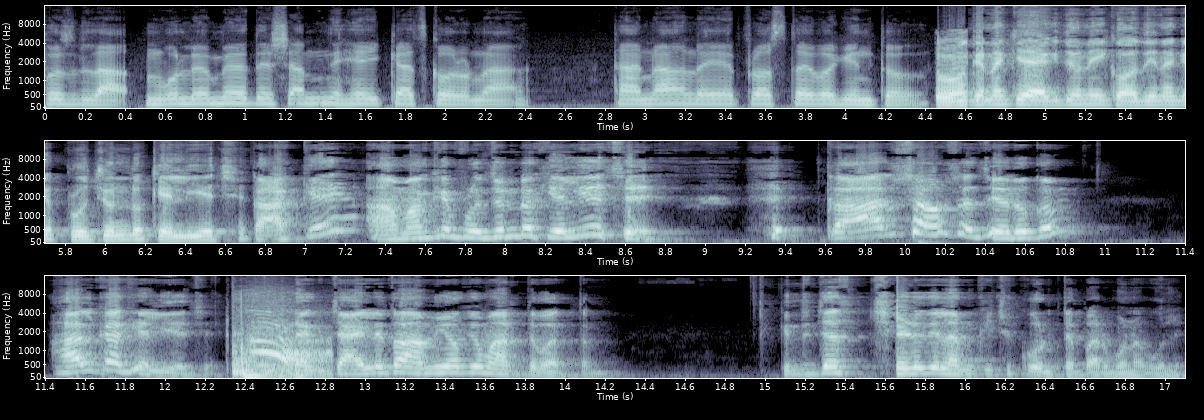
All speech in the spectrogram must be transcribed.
বুঝলা বলে মেয়েদের সামনে এই কাজ করো না। তা না হলে প্রস্তাব কিন্তু। তোমাকে নাকি একজন এই কদিন আগে প্রচণ্ড কেলিয়েছে। কাকে? আমাকে প্রচণ্ড কেলিয়েছে? কার সাহস আছে এরকম? হালকা কেলিয়েছে। দেখ চাইলে তো আমি ওকে মারতে পারতাম। কিন্তু জাস্ট ছেড়ে দিলাম কিছু করতে পারব না বলে।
